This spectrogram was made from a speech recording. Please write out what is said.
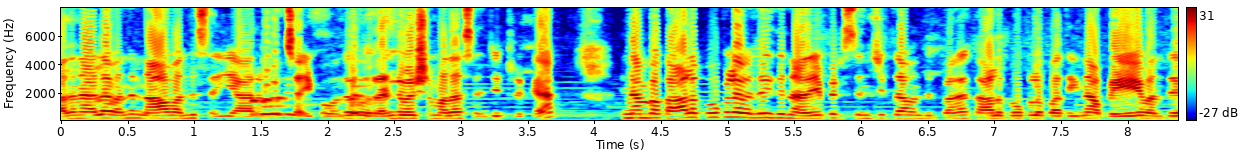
அதனால வந்து நான் வந்து செய்ய ஆரம்பிச்சேன். இப்போ வந்து ஒரு ரெண்டு வருஷமா தான் செஞ்சுட்டு இருக்கேன் நம்ம காலப்போக்கில் வந்து இது நிறைய பேர் செஞ்சுட்டு தான் வந்திருப்பாங்க. காலப்போக்கில் பார்த்தீங்கன்னா அப்படியே வந்து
